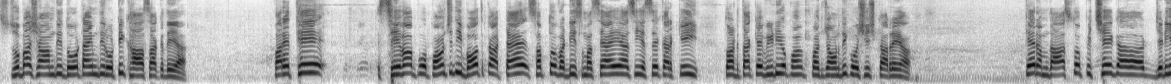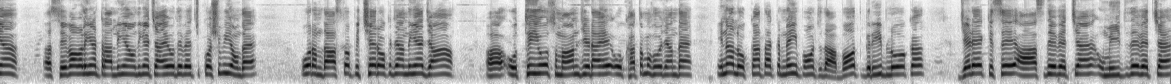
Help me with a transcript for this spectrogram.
ਸਵੇਰ ਸ਼ਾਮ ਦੀ ਦੋ ਟਾਈਮ ਦੀ ਰੋਟੀ ਖਾ ਸਕਦੇ ਆ। ਪਰ ਇੱਥੇ ਸੇਵਾ ਪਹੁ- ਪਹੁੰਚਦੀ ਬਹੁਤ ਘੱਟ ਹੈ। ਸਭ ਤੋਂ ਵੱਡੀ ਸਮੱਸਿਆ ਇਹ ਹੈ, ਅਸੀਂ ਇਸੇ ਕਰਕੇ ਹੀ ਤੁਹਾਡੇ ਤੱਕ ਇਹ ਵੀਡੀਓ ਪਹੁੰ- ਪਹੁੰਚਾਉਣ ਦੀ ਕੋਸ਼ਿਸ਼ ਕਰ ਰਹੇ ਹਾਂ। ਕਿ ਰਮਦਾਸ ਤੋਂ ਪਿੱਛੇ ਗ- ਜਿਹੜੀਆਂ ਸੇਵਾ ਵਾਲੀਆਂ ਟਰਾਲੀਆਂ ਆਉਂਦੀਆਂ ਚਾਹੇ ਉਹਦੇ ਵਿੱਚ ਕੁਝ ਵੀ ਆਉਂਦਾ ਉਹ ਰਮਦਾਸ ਤੋਂ ਪਿੱਛੇ ਰੁਕ ਜਾਂਦੀਆਂ ਜਾਂ ਉੱਥੇ ਹੀ ਉਹ ਸਮਾਨ ਜਿਹੜਾ ਹੈ ਉਹ ਖਤਮ ਹੋ ਜਾਂਦਾ ਇਹਨਾਂ ਲੋਕਾਂ ਤੱਕ ਨਹੀਂ ਪਹੁੰਚਦਾ। ਬਹੁਤ ਗਰੀਬ ਲੋਕ ਜਿਹੜੇ ਕਿਸੇ ਆਸ ਦੇ ਵਿੱਚ ਹੈ, ਉਮੀਦ ਦੇ ਵਿੱਚ ਹੈ,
